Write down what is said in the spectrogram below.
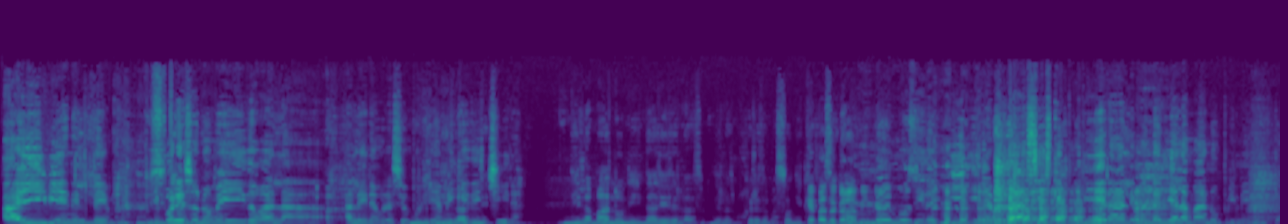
Ahí viene el Y- tema. y Y, si por te- eso no me he ido a la, a la inauguración porque Ni- ya me la- quedé ni- chira. Ni la mano ni nadie de las, de las mujeres amazónicas. ¿Qué pasó con la minga? No hemos ido. Y, y la verdad, si es que pudiera, le mandaría la mano primerita.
